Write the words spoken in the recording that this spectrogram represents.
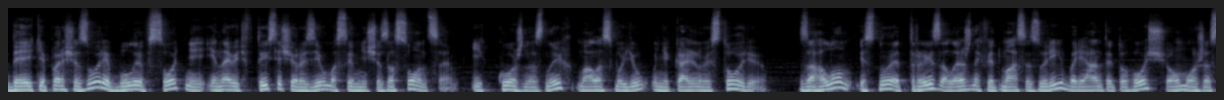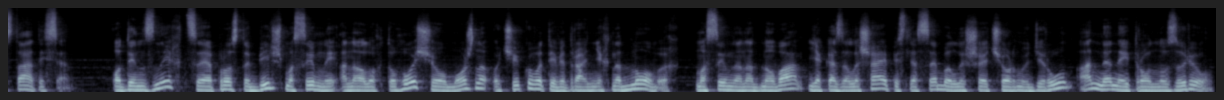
Деякі перші зорі були в сотні і навіть в тисячі разів масивніші за сонце, і кожна з них мала свою унікальну історію. Загалом існує три залежних від маси зорі варіанти того, що може статися. Один з них це просто більш масивний аналог того, що можна очікувати від ранніх наднових, масивна наднова, яка залишає після себе лише чорну діру, а не нейтронну зорю.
